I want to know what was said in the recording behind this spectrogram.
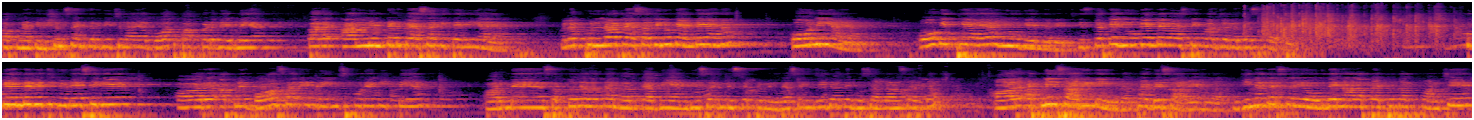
ਆਪਣਾ ਟਿਊਸ਼ਨ ਸੈਂਟਰ ਵੀ ਚਲਾਇਆ ਬਹੁਤ ਪਾਪੜ ਵੇਲੇ ਆ ਪਰ ਅਨਲਿਮਿਟਿਡ ਪੈਸਾ ਕਿਤੇ ਨਹੀਂ ਆਇਆ ਮਤਲਬ ਖੁੱਲਾ ਪੈਸਾ ਜਿਹਨੂੰ ਕਹਿੰਦੇ ਆ ਨਾ, ਉਹ ਨਹੀਂ ਆਇਆ। ਉਹ ਕਿੱਥੇ ਆਇਆ? ਯੂ ਯੂਗੇਨ ਦੇ ਵਿੱਚ। ਇਸ ਕਰਕੇ ਯੂਗੇਨ ਦੇ ਵਾਸਤੇ ਇੱਕ ਵਾਰ ਜ਼ਬਰਦਸਤ ਕਰਦੇ ਯੂਗੇਨ ਦੇ ਵਿੱਚ ਜੁੜੇ ਸੀਗੇ ਔਰ ਆਪਣੇ ਬਹੁਤ ਸਾਰੇ ਡ੍ਰੀਮਸ ਪੂਰੇ ਕੀਤੇ ਆ। ਔਰ ਮੈਂ ਸਭ ਤੋਂ ਜ਼ਿਆਦਾ ਧੰਨਵਾਦ ਕਰਦੀ ਹਾਂ MD sir mister Parvinder Singh ji ਦਾ ਤੇ ਹੁਸਨਲਾਲ ਸਰ ਦਾ। ਔਰ ਆਪਣੀ ਸਾਰੀ ਟੀਮ ਦਾ, ਤੁਹਾਡੇ ਸਾਰਿਆਂ ਦਾ, ਜਿਨ੍ਹਾਂ ਦੇ ਸਹਿਯੋਗ ਦੇ ਨਾਲ ਆਪਾਂ ਇੱਥੋਂ ਤੱਕ ਪਹੁੰਚੇ ਹਾਂ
